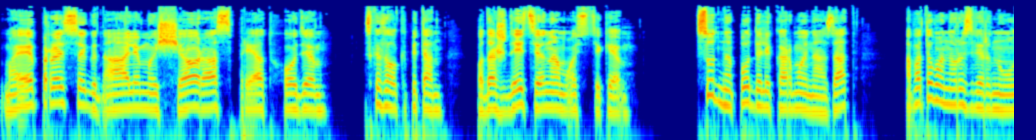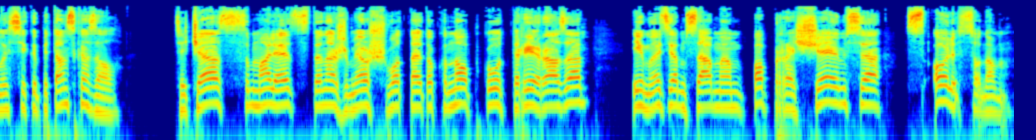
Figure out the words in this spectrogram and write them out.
«Мы просигналим еще раз при отходе», — сказал капитан. «Подождите на мостике». Судно подали кормой назад, а потом оно развернулось, и капитан сказал, «Сейчас, малец, ты нажмешь вот на эту кнопку три раза, и мы тем самым попрощаемся с Олисоном».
